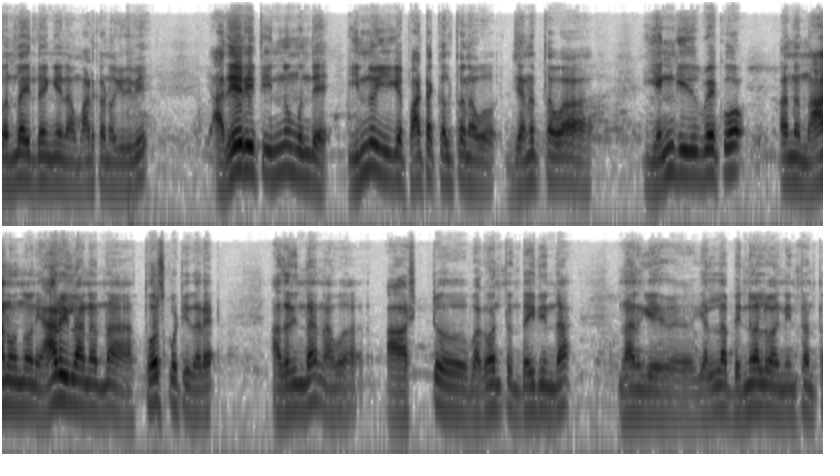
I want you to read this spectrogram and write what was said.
ಗೊಂದಲ ಇದ್ದಂಗೆ ನಾವು ಮಾಡ್ಕೊಂಡು ಹೋಗಿದ್ದೀವಿ. ಅದೇ ರೀತಿ ಇನ್ನೂ ಮುಂದೆ, ಇನ್ನೂ ಹೀಗೆ ಪಾಠ ಕಲಿತು ನಾವು ಜನತವ ಹೆಂಗಿರಬೇಕು ಅನ್ನೋ ನಾನು ಅನ್ನೋನು ಯಾರೂ ಇಲ್ಲ ಅನ್ನೋದನ್ನ ತೋರಿಸ್ಕೊಟ್ಟಿದ್ದಾರೆ. ಅದರಿಂದ ನಾವು ಅಷ್ಟು ಭಗವಂತನ ದಯದಿಂದ ನನಗೆ ಎಲ್ಲ ಬೆನ್ನುವಲ್ವಾಗಿ ನಿಂತಂಥ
